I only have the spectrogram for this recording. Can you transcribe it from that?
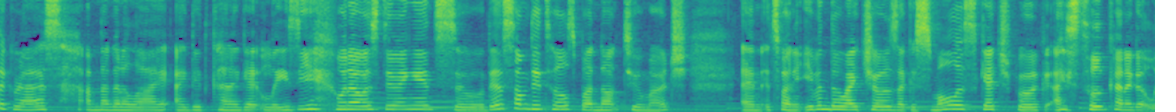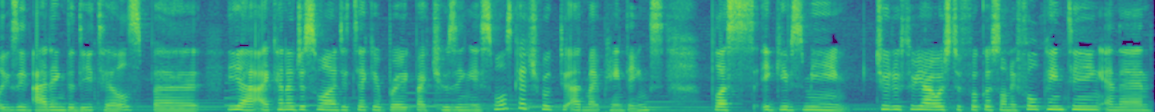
The grass, I'm not gonna lie, I did kind of get lazy when I was doing it, so there's some details but not too much. And it's funny, even though I chose like a smaller sketchbook, I still kind of got lazy adding the details. But yeah, I kind of just wanted to take a break by choosing a small sketchbook to add my paintings. Plus, it gives me two to three hours to focus on a full painting and then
